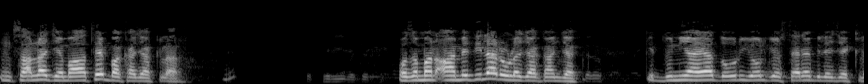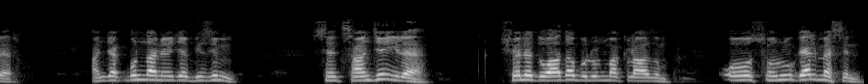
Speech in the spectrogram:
insanlar cemaate bakacaklar. O zaman Ahmediler olacak ancak ki dünyaya doğru yol gösterebilecekler. Ancak bundan önce bizim sancı ile şöyle duada bulunmak lazım. O sonu gelmesin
